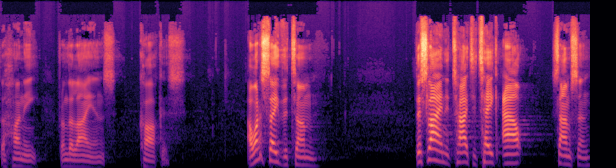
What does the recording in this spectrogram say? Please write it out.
the honey from the lion's carcass. I want to say that um, this lion had tried to take out Samson,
